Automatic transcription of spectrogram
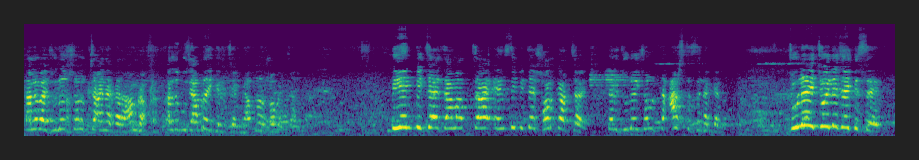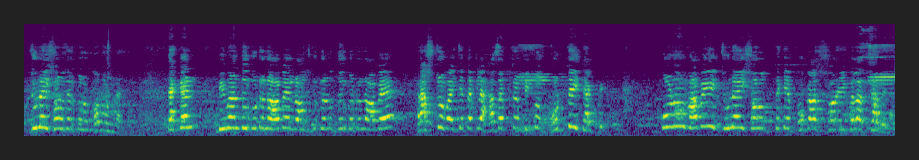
তাহলে ভাই, জুলাই সনদ চায় না কারা? আমরা। তাহলে বুঝি আমরাই এখানে চাই আপনারা সবাই চান বিএনপি চায়, জামাত চায়, এনসিপি চায়, সরকার চায়। তাহলে জুলাই সনদটা আসতেছে না কেন? জুলাই চলে যাইতেছে, জুলাই সনদের কোনো খবর নাই। দেখেন, বিমান দুর্ঘটনা হবে, লঞ্চ দুর্ঘটনা হবে, রাষ্ট্র বাইচে থাকলে হাজারটা বিপদ ঘটতেই থাকবে। কোনোভাবেই জুলাই সনদ থেকে ফোকাস সরাই ফেলা যাবে না।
